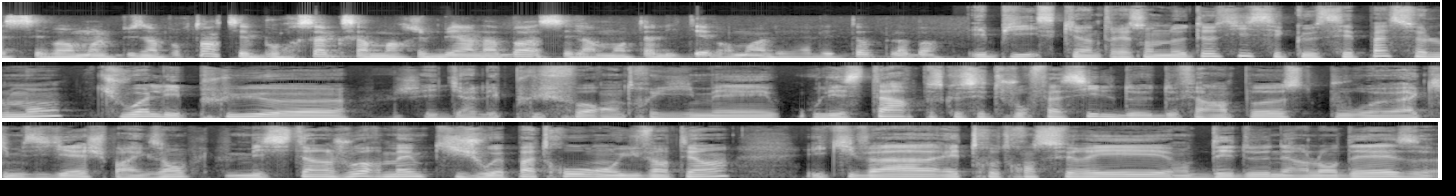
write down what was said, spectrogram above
c'est vraiment le plus important. C'est pour ça que ça marche bien là-bas. C'est la mentalité vraiment, elle est, elle est top là-bas. Et puis, ce qui est intéressant de noter aussi, c'est que c'est pas seulement, tu vois, les plus, euh, j'allais dire les plus forts entre guillemets ou les stars parce que c'est toujours facile de, de, faire un poste pour euh, Hakim Ziyech par exemple. Mais si t'as un joueur même qui jouait pas trop en U21 et qui va être transféré en D2 néerlandaise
